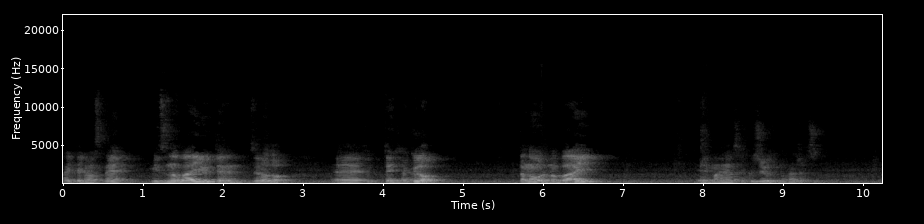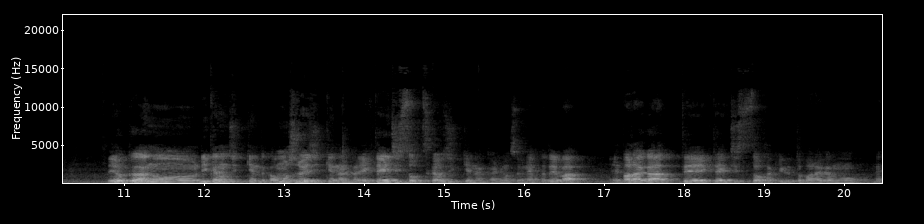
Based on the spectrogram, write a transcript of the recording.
書いてありますね。水の場合融点0度えー、沸点100度。エタノールの場合、えー、マイナス110度78でよくあの理科の実験とか面白い実験なんかで液体窒素を使う実験なんかありますよね。例えば、え、バラがあって液体窒素をかけるとバラがもうね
